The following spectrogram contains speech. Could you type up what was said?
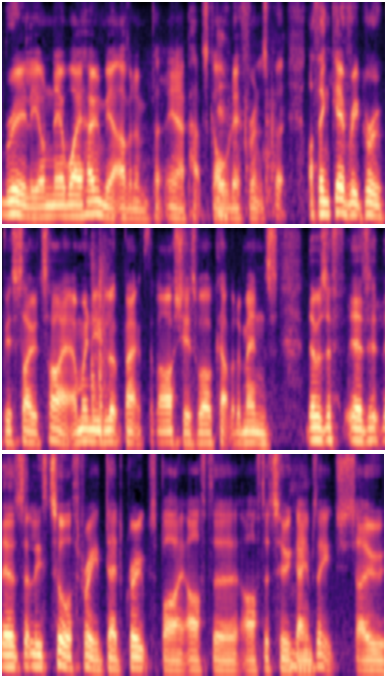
really on their way home yet, other than you know perhaps goal difference. But I think every group is so tight, and when you look back to last year's World Cup with the men's, there was a there's, there's at least two or three dead groups by after after two mm. games each. So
